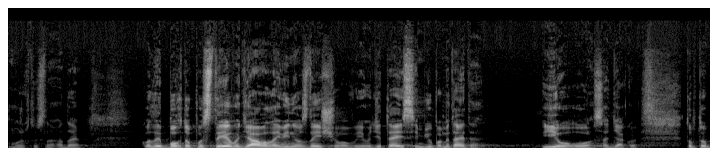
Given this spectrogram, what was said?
може хтось нагадає. Коли Бог допустив дьявола, і він його знищував, його дітей, сім'ю, пам'ятаєте? Іо, о, дякую. Тобто,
